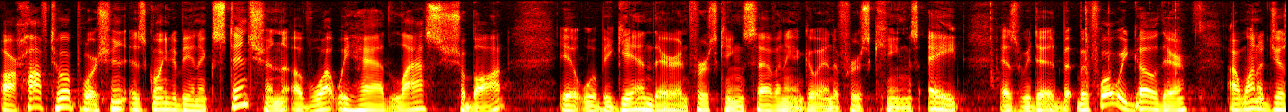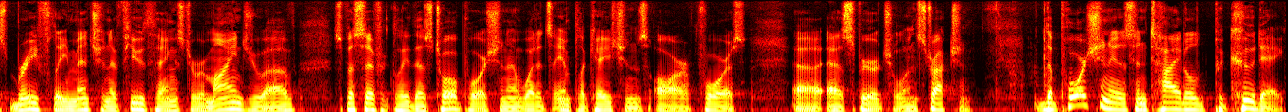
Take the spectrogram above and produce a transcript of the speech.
Our Haftorah portion is going to be an extension of what we had last Shabbat. It will begin there in 1 Kings 7 and go into 1 Kings 8 as we did. But before we go there, I want to just briefly mention a few things to remind you of, specifically this Torah portion and what its implications are for us uh, as spiritual instruction. The portion is entitled Pekude.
